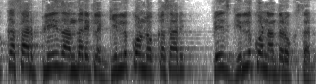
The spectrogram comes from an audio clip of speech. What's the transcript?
ఒక్కసారి ప్లీజ్ అందరు ఇట్లా గిల్లుకోండి ఒక్కసారి. ప్లీజ్ గిల్లుకోండి అందరు ఒకసారి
